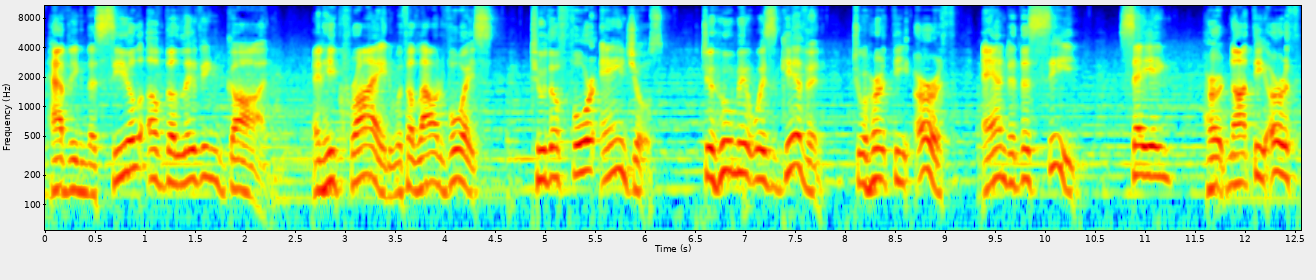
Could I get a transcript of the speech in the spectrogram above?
having the seal of the living God. And he cried with a loud voice to the four angels, to whom it was given to hurt the earth and the sea, saying, Hurt not the earth,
